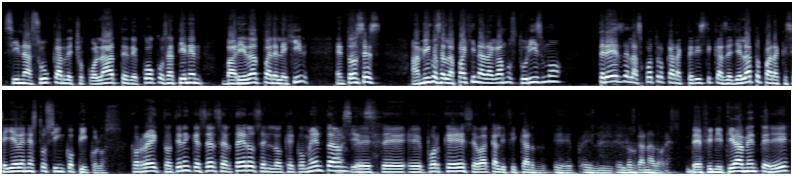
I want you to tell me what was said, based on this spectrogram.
sin azúcar, de chocolate, de coco, o sea, tienen variedad para elegir. Entonces, amigos, a la página de Hagamos Turismo, tres de las cuatro características del gelato para que se lleven estos cinco pícolos. Correcto, tienen que ser certeros en lo que comentan, Así es. este, eh, porque se va a calificar eh, el- el- los ganadores. Definitivamente. Sí,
